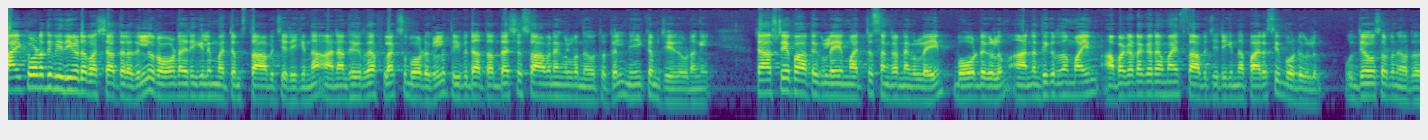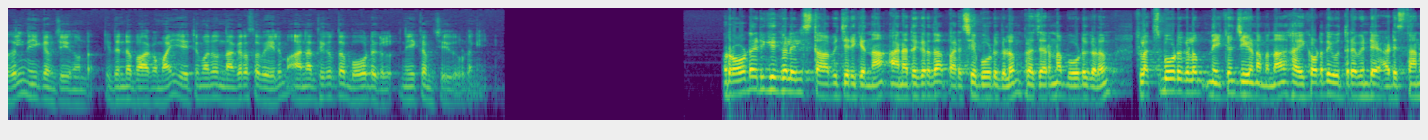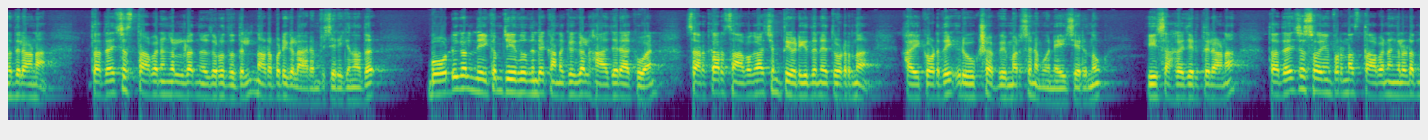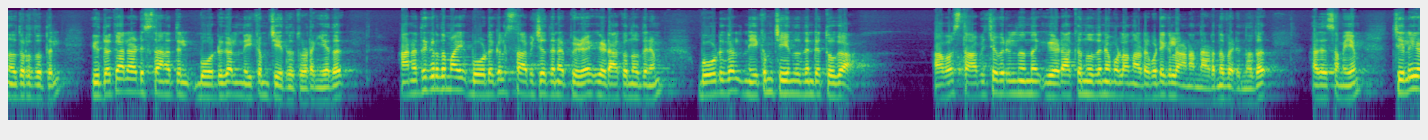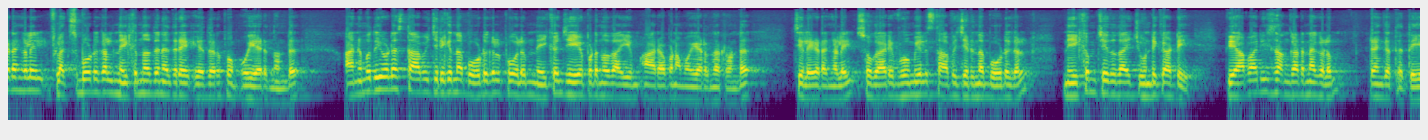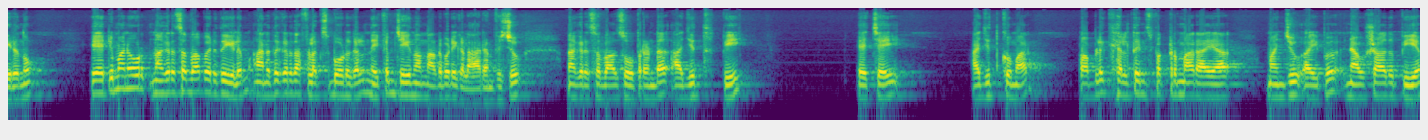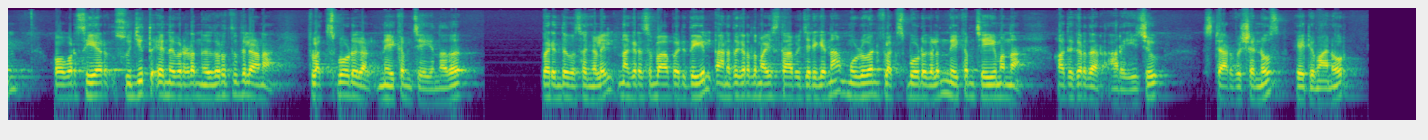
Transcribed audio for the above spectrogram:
ഹൈക്കോടതി വിധിയുടെ പശ്ചാത്തലത്തിൽ റോഡരികിലും മറ്റും സ്ഥാപിച്ചിരിക്കുന്ന അനധികൃത ഫ്ലക്സ് ബോർഡുകൾ വിവിധ തദ്ദേശ സ്ഥാപനങ്ങളുടെ നേതൃത്വത്തിൽ നീക്കം ചെയ്തു തുടങ്ങി. രാഷ്ട്രീയ പാർട്ടികളുടെയും മറ്റ് സംഘടനകളുടെയും ബോർഡുകളും അനധികൃതമായും അപകടകരമായി സ്ഥാപിച്ചിരിക്കുന്ന പരസ്യ ബോർഡുകളും ഉദ്യോഗസ്ഥരുടെ നേതൃത്വത്തിൽ നീക്കം ചെയ്യുന്നുണ്ട്. ഇതിന്റെ ഭാഗമായി ഏറ്റുമാനൂർ നഗരസഭയിലും അനധികൃത ബോർഡുകൾ നീക്കം ചെയ്തു തുടങ്ങി. റോഡരികുകളിൽ സ്ഥാപിച്ചിരിക്കുന്ന അനധികൃത പരസ്യ ബോർഡുകളും പ്രചരണ ബോർഡുകളും ഫ്ലക്സ് ബോർഡുകളും നീക്കം ചെയ്യണമെന്ന ഹൈക്കോടതി ഉത്തരവിന്റെ അടിസ്ഥാനത്തിലാണ് തദ്ദേശ സ്ഥാപനങ്ങളുടെ നേതൃത്വത്തിൽ നടപടികൾ ആരംഭിച്ചിരിക്കുന്നത്. ബോർഡുകൾ നീക്കം ചെയ്തതിന്റെ കണക്കുകൾ ഹാജരാക്കുവാൻ സർക്കാർ സാവകാശം തേടിയതിനെ തുടർന്ന് ഹൈക്കോടതി രൂക്ഷ വിമർശനം ഉന്നയിച്ചിരുന്നു. ഈ സാഹചര്യത്തിലാണ് തദ്ദേശ സ്വയംഭരണ സ്ഥാപനങ്ങളുടെ നേതൃത്വത്തിൽ യുദ്ധകാലാടിസ്ഥാനത്തിൽ ബോർഡുകൾ നീക്കം ചെയ്തു തുടങ്ങിയത്. അനധികൃതമായി ബോർഡുകൾ സ്ഥാപിച്ചതിന് പിഴ ഈടാക്കുന്നതിനും ബോർഡുകൾ നീക്കം ചെയ്യുന്നതിന്റെ തുക അവ സ്ഥാപിച്ചവരിൽ നിന്ന് ഈടാക്കുന്നതിനുമുള്ള നടപടികളാണ് നടന്നു വരുന്നത്. അതേസമയം ചിലയിടങ്ങളിൽ ഫ്ലക്സ് ബോർഡുകൾ നീക്കുന്നതിനെതിരെ എതിർപ്പും ഉയരുന്നുണ്ട്. അനുമതിയോടെ സ്ഥാപിച്ചിരിക്കുന്ന ബോർഡുകൾ പോലും നീക്കം ചെയ്യപ്പെടുന്നതായും ആരോപണം ഉയർന്നിട്ടുണ്ട്. ചിലയിടങ്ങളിൽ സ്വകാര്യ ഭൂമിയിൽ സ്ഥാപിച്ചിരുന്ന ബോർഡുകൾ നീക്കം ചെയ്തതായി ചൂണ്ടിക്കാട്ടി വ്യാപാരി സംഘടനകളും രംഗത്തെത്തിയിരുന്നു. ഏറ്റുമാനൂർ നഗരസഭാ പരിധിയിലും അനധികൃത ഫ്ലക്സ് ബോർഡുകൾ നീക്കം ചെയ്യുന്ന നടപടികൾ ആരംഭിച്ചു. നഗരസഭാ superintendent Ajith P H I Ajith Kumar public health ഇൻസ്പെക്ടർമാരായ Manju Aipe Noushad P M overseer Sujith എന്നിവരുടെ നേതൃത്വത്തിലാണ് ഫ്ലക്സ് ബോർഡുകൾ നീക്കം ചെയ്യുന്നത്. വരും ദിവസങ്ങളിൽ നഗരസഭാ പരിധിയിൽ അനധികൃതമായി സ്ഥാപിച്ചിരിക്കുന്ന മുഴുവൻ ഫ്ലക്സ് ബോർഡുകളും നീക്കം ചെയ്യുമെന്ന് അധികൃതർ അറിയിച്ചു. Star Vision News Ettumanoor.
